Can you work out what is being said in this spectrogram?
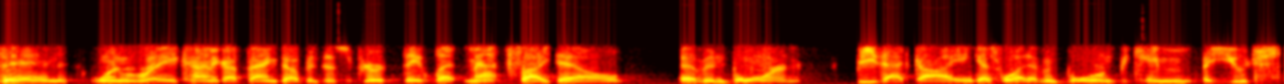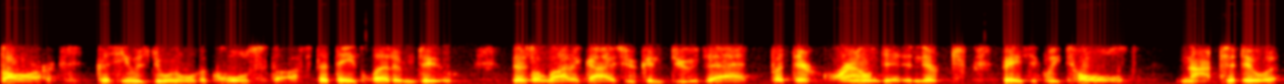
Then, when Ray kind of got banged up and disappeared, they let Matt Sydal, Evan Bourne, be that guy. And guess what? Evan Bourne became a huge star because he was doing all the cool stuff that they let him do. There's a lot of guys who can do that, but they're grounded and they're t- basically told not to do it.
